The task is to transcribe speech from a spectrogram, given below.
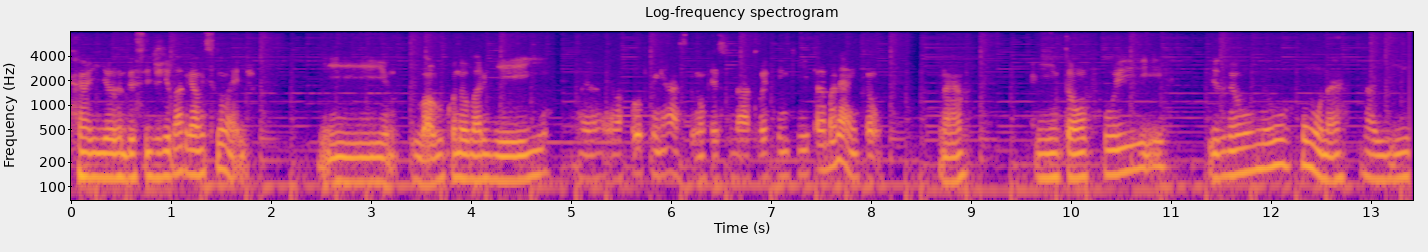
E eu decidi largar o ensino médio. E logo quando eu larguei, eh, ela falou pra mim, ah, se tu não quer estudar, tu vai ter que ir trabalhar, então, né? E então eu fui fiz meu, meu rumo, né? Aí,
